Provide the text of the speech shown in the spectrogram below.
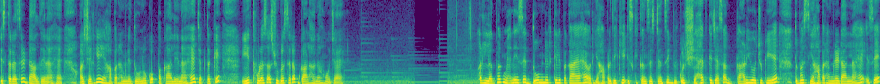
इस तरह से डाल देना है। और चलिए, यहाँ पर हमने दोनों को पका लेना है, जब तक कि ये थोड़ा सा शुगर सिरप गाढ़ा ना हो जाए। और लगभग मैंने इसे दो मिनट के लिए पकाया है और यहाँ पर देखिए इसकी कंसिस्टेंसी बिल्कुल शहद के जैसा गाढ़ी हो चुकी है। तो बस यहाँ पर हमने डालना है इसे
